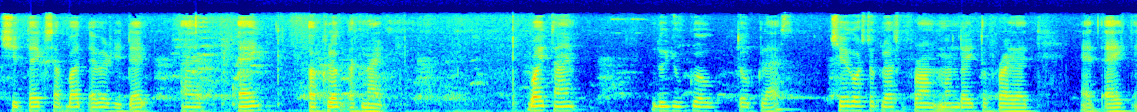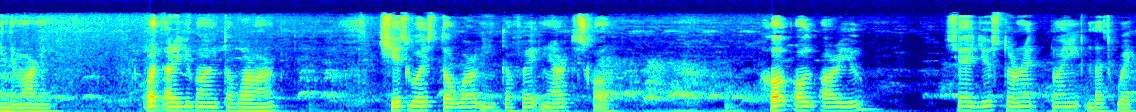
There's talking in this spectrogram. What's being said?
She takes a bath every day 8 o'clock at night. What time do you go to class? She goes to class from Monday to Friday at 8 in the morning. What are you going to work on? She goes to work in a cafe near the school. How old are you? She just turned 20 last week.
